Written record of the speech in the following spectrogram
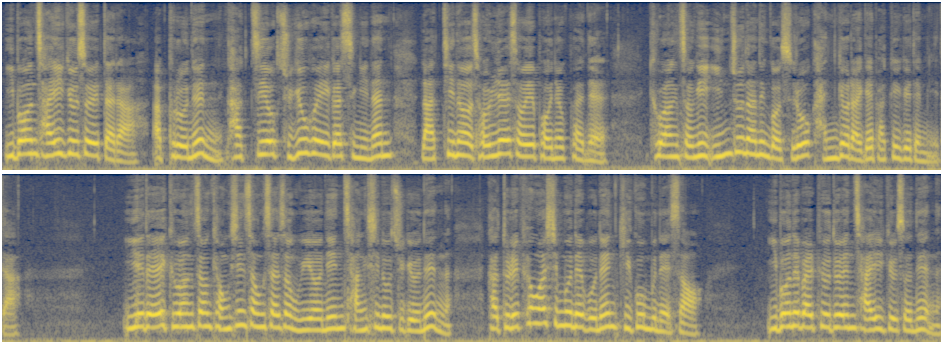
이번 자의교서에 따라 앞으로는 각 지역 주교회의가 승인한 라틴어 전례서의 번역판을 교황청이 인준하는 것으로 간결하게 바뀌게 됩니다. 이에 대해 교황청 경신성사성 위원인 장신호 주교는 가톨릭 평화신문에 보낸 기고문에서 이번에 발표된 자의교서는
